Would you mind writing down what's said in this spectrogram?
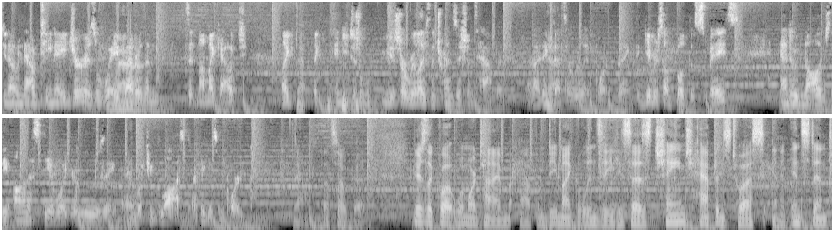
you know, now teenager is way yeah. better than sitting on my couch. Like, yeah. like, and you just you start realize the transitions happen, and I think yeah. that's a really important thing to give yourself both the space and to acknowledge the honesty of what you're losing and what you've lost. I think is important. Yeah, that's so good. Here's the quote one more time uh, from D. Michael Lindsay. He says, "Change happens to us in an instant."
